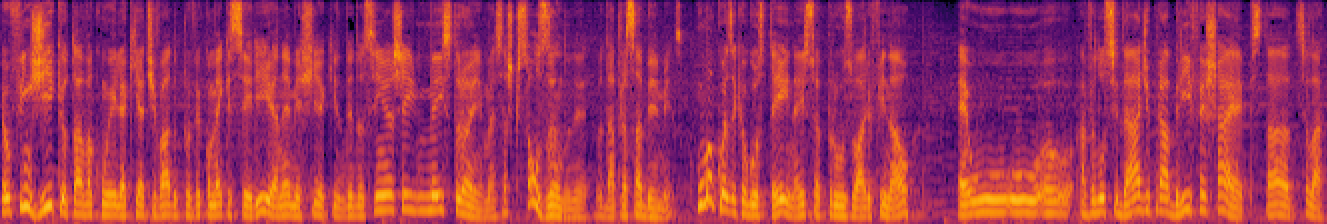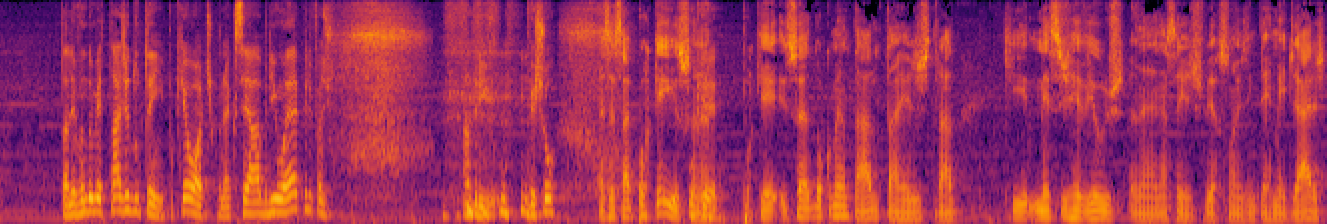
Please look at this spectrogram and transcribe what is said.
Eu fingi que eu tava com ele aqui ativado pra ver como é que seria, né? Mexi aqui no dedo assim, eu achei meio estranho, mas acho que só usando, né? Dá pra saber mesmo. Uma coisa que eu gostei, né? Isso é pro usuário final, é o, o a velocidade para abrir e fechar apps, tá? Sei lá, tá levando metade do tempo, que é ótimo, né? Que você abre um app, ele faz abriu, fechou. Mas você sabe por que isso, por né? Porque isso é documentado, tá registrado que nesses reviews, né, nessas versões intermediárias,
